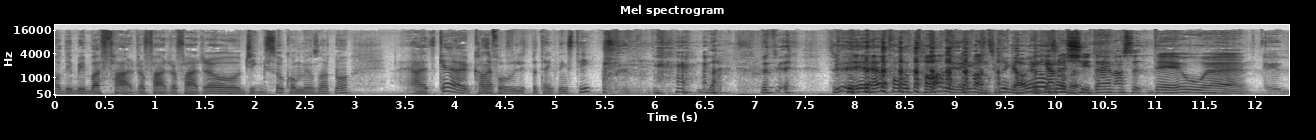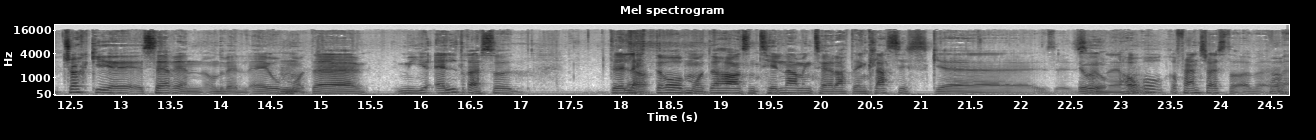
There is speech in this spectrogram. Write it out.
og de blir bare fælere og fælere og fælere, og Jigsaw kommer jo snart nå. Jeg vet ikke, Kan jeg få litt betenkningstid? Vet du, er her for å ta de vanskelige Jeg kan jo skyte inn, altså Det er jo uh, Chucky-serien, om du vil, er jo på en måte mye eldre, så det er lettere å på en måte ha en sånn tilnærming til det at det er en klassisk uh, sånn, eh, horror-franchise. Men,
